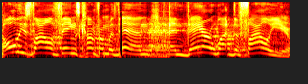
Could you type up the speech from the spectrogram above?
All these vile things come from within, and they are what defile you.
